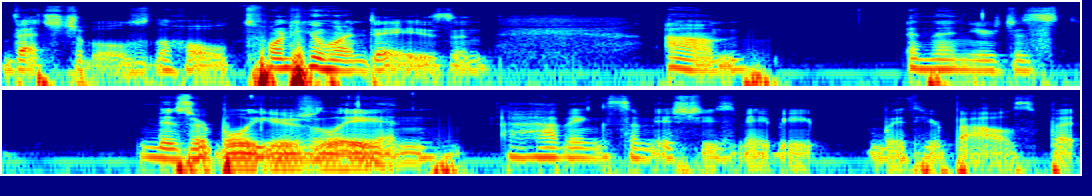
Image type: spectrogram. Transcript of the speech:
vegetables the whole 21 days and um and then you're just miserable usually and having some issues maybe with your bowels but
